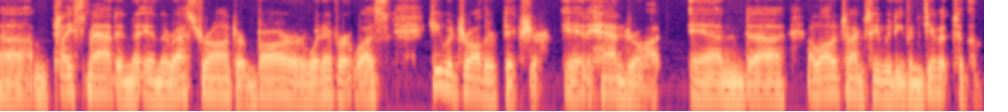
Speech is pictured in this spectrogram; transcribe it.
um, placemat in the in the restaurant or bar or whatever it was. He would draw their picture and hand draw it, and uh, a lot of times he would even give it to them.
